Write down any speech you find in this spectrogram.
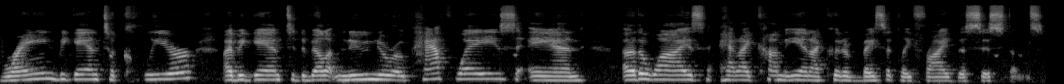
brain began to clear. I began to develop new neural pathways. And otherwise, had I come in, I could have basically fried the systems.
